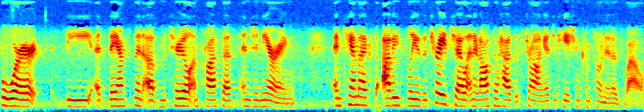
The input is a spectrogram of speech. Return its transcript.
for the Advancement of Material and Process Engineering. And CAMX obviously is a trade show, and it also has a strong education component as well.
